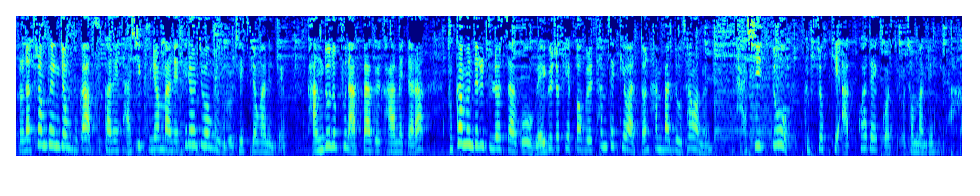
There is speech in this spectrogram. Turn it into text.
그러나 트럼프 행정부가 북한을 다시 9년 만에 테러 지원국으로 재지정하는 등 강도 높은 압박을 가함에 따라 북한 문제를 둘러싸고 외교적 해법을 탐색해왔던 한반도 상황은 다시 또 급속히 악화될 것으로 전망됩니다.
